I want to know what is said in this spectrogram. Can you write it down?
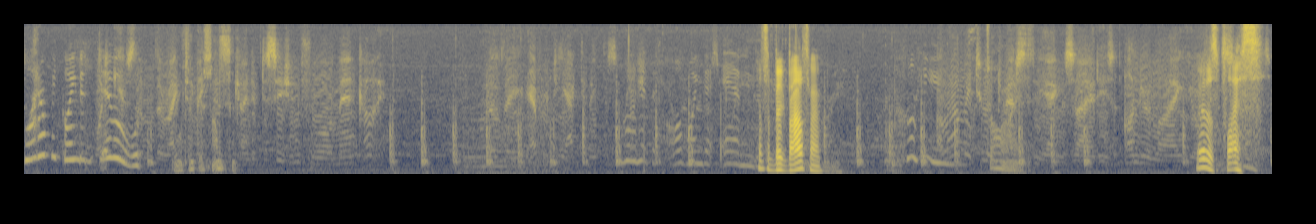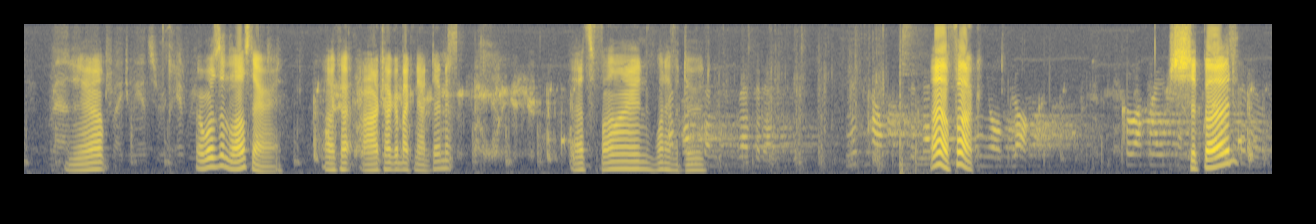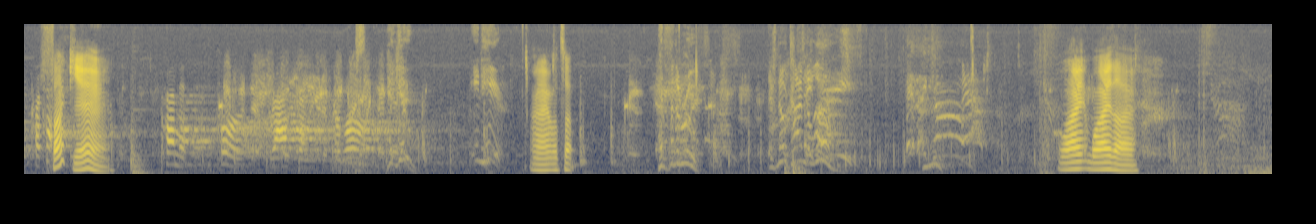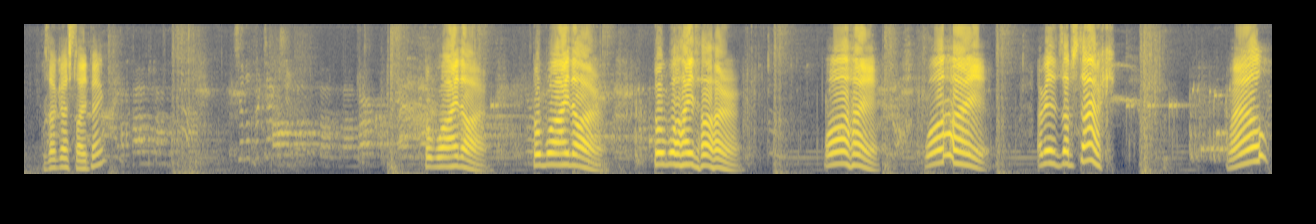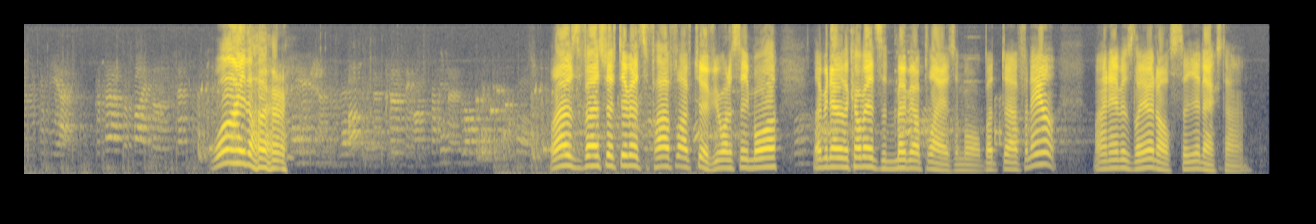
What are we going to do? We'll think of something. When is it all going to end? that's a big bathroom. Please. It's all right. Look at this place. Yep. It was in the last area. Okay, I can't go back now, damn it. That's fine, whatever, dude. Oh, fuck! Shitbird? Fuck yeah. Hey! In here! Alright, what's up? Head for the roof. There's no time to lose. Why? Why though? Is that guy sleeping? But why though? But why though? But why though? Why? Why? I mean, I'm stuck. Well? Why though? Well, that was the first 15 minutes of Half-Life 2. If you want to see more, let me know in the comments and maybe I'll play some more. But uh, for now, my name is Leo and I'll see you next time.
